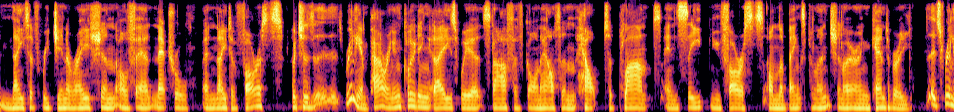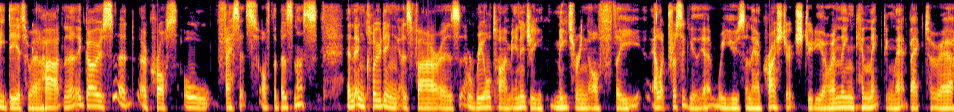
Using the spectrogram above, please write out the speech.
native regeneration of our natural and native forests, which is, is really empowering, including days where staff have gone out and helped to plant and seed new forests on the Banks Peninsula in Canterbury it's really dear to our heart and it goes across all facets of the business and including as far as real-time energy metering of the electricity that we use in our Christchurch studio and then connecting that back to our,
